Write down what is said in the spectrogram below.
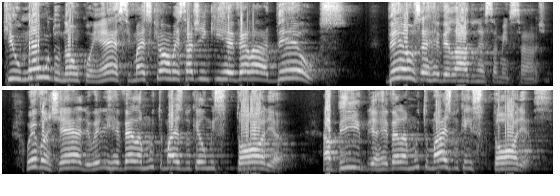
que o mundo não conhece, mas que é uma mensagem que revela a Deus. Deus é revelado nessa mensagem. O Evangelho, ele revela muito mais do que uma história. A Bíblia revela muito mais do que histórias.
